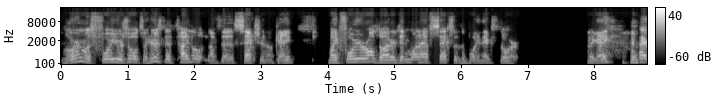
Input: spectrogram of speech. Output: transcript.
Lauren was four years old. So here's the title of the section. Okay, my four year old daughter didn't want to have sex with the boy next door. Okay. I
